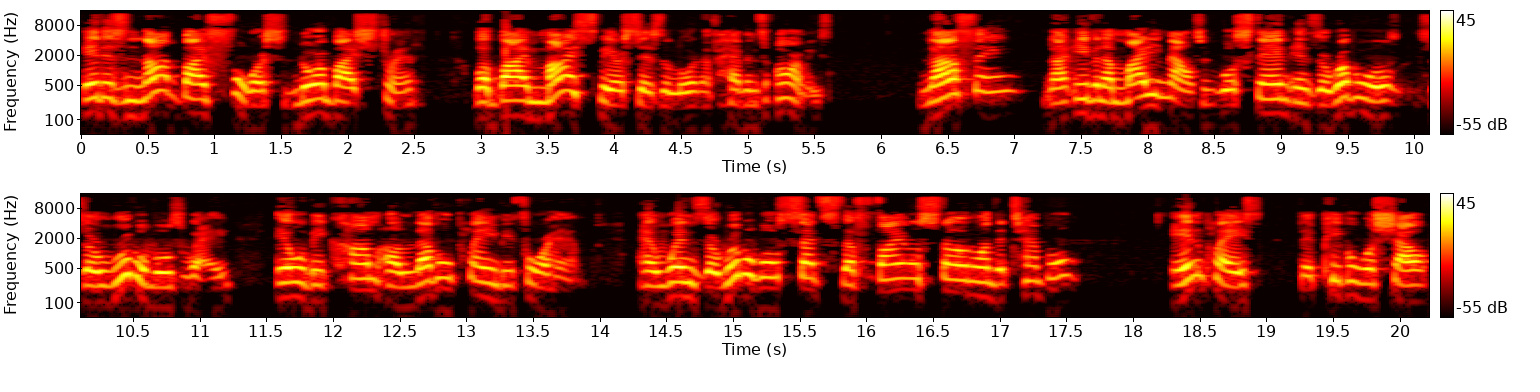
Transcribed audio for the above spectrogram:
It is not by force nor by strength, but by my spirit, says the Lord of heaven's armies. Nothing, not even a mighty mountain, will stand in Zerubbabel's, Zerubbabel's way. It will become a level plain before him. And when Zerubbabel sets the final stone on the temple in place, the people will shout,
